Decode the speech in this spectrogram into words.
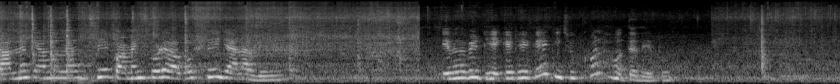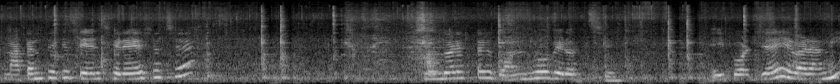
রান্না কেমন লাগছে কমেন্ট করে অবশ্যই জানাবেন। এভাবে ঢেকে ঢেকে কিছুক্ষণ হতে দেব। মাটন থেকে তেল ছেড়ে এসেছে। সুন্দর একটা গন্ধও বেরোচ্ছে। এই পর্যায়ে এবার আমি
